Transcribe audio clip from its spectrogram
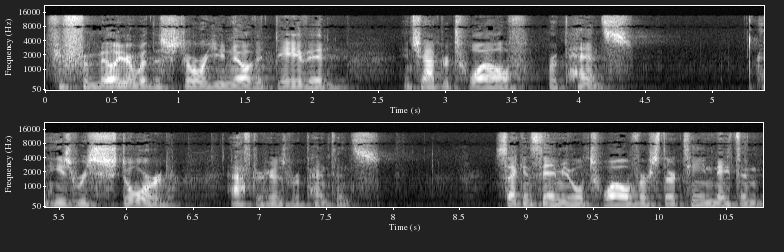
If you're familiar with the story, you know that David in chapter 12 repents, and he's restored after his repentance. 2 Samuel 12, verse 13, Nathan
